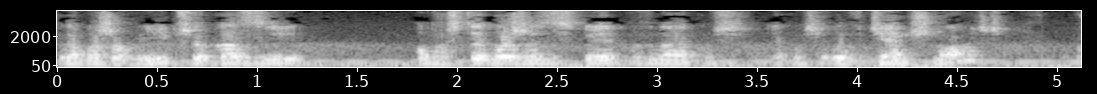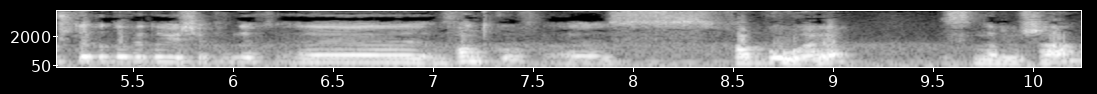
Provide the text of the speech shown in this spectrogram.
grabarzowi przy okazji, oprócz tego, że zyskuje pewną jakąś, jakąś jego wdzięczność, oprócz tego dowiaduje się pewnych e, wątków z fabuły, z scenariusza,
